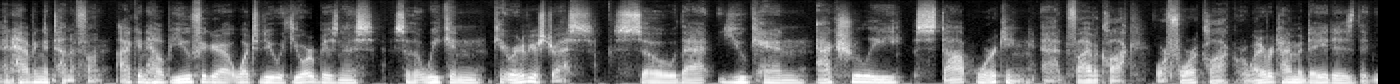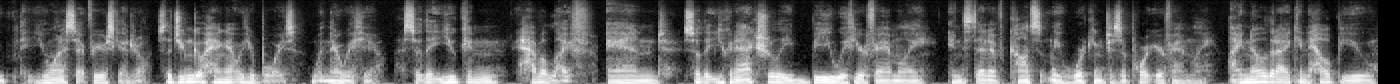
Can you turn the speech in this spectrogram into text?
and having a ton of fun. I can help you figure out what to do with your business so that we can get rid of your stress so that you can actually stop working at five o'clock or four o'clock or whatever time of day it is that, you want to set for your schedule so that you can go hang out with your boys when they're with you so that you can have a life and so that you can actually be with your family instead of constantly working to support your family. I know that I can help you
